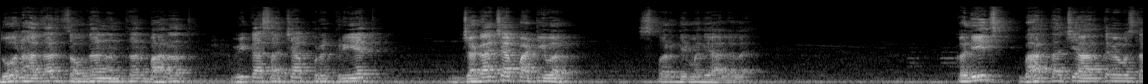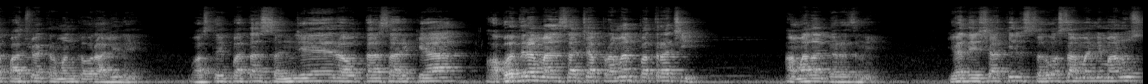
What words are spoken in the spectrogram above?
दोन हजार चौदा नंतर भारत विकासाच्या प्रक्रियेत जगाच्या पाठीवर स्पर्धेमध्ये आलेला आहे. कधीच भारताची अर्थव्यवस्था पाचव्या क्रमांकावर आली नाही. वास्तविक पाहता संजय राऊतासारख्या अभद्र माणसाच्या प्रमाणपत्राची आम्हाला गरज नाही. या देशातील सर्वसामान्य माणूस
